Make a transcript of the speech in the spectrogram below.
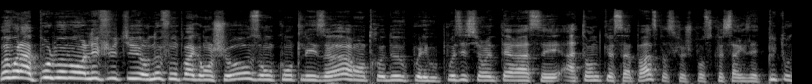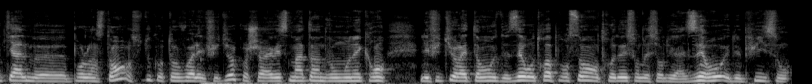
Donc voilà, pour le moment, les futurs ne font pas grand chose. On compte les heures. Entre deux, vous pouvez vous poser sur une terrasse et attendre que ça passe parce que je pense que ça risque d'être plutôt calme euh, pour l'instant. Surtout quand on voit les futurs. Quand je suis arrivé ce matin devant mon écran, les futurs étaient en hausse de 0,3%. Entre deux, ils sont descendus à 0 et depuis, ils sont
